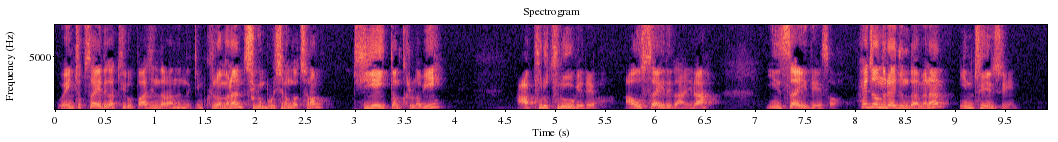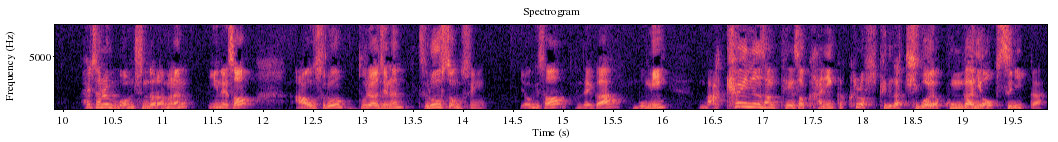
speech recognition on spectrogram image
왼쪽 사이드가 뒤로 빠진다라는 느낌. 그러면은 지금 보시는 것처럼 뒤에 있던 클럽이 앞으로 들어오게 돼요. 아웃사이드가 아니라 인사이드에서 회전을 해준다면 in to in 스윙 회전을 멈춘다면 in에서 아웃으로 뿌려지는 draw성 스윙 여기서 내가 몸이 막혀있는 상태에서 가니까 클럽 스피드가 죽어요. 공간이 없으니까.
